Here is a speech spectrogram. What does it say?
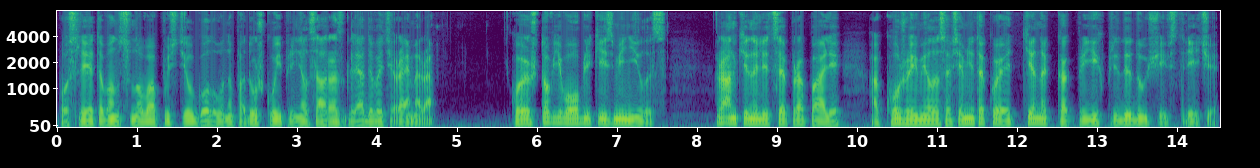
После этого он снова опустил голову на подушку и принялся разглядывать Ремера. Кое-что в его облике изменилось. Ранки на лице пропали, а кожа имела совсем не такой оттенок, как при их предыдущей встрече.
